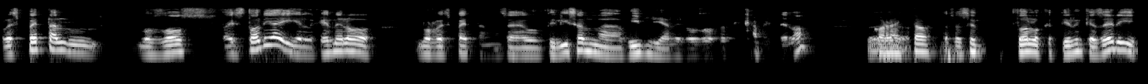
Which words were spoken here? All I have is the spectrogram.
respetan los dos, la historia y el género lo respetan, o sea, utilizan la Biblia de los dos prácticamente, ¿no? Correcto. hacen todo lo que tienen que hacer y,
